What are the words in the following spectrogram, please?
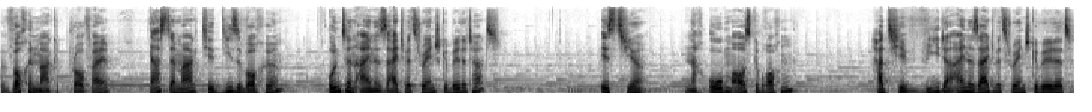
Wochen-Market Profile, dass der Markt hier diese Woche unten eine Seitwärtsrange gebildet hat, ist hier nach oben ausgebrochen, hat hier wieder eine Seitwärtsrange gebildet,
